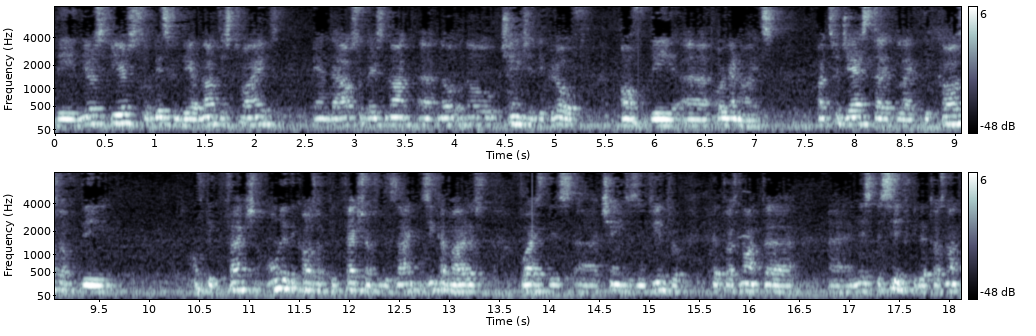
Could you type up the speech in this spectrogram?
the neurospheres, so basically they are not destroyed, and also there's not uh, no, no change in the growth of the uh, organoids, but suggests that like the cause of the of the infection, only the cause of the infection of the Zika virus was these uh, changes in vitro that was not uh, uh, specific, that was not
